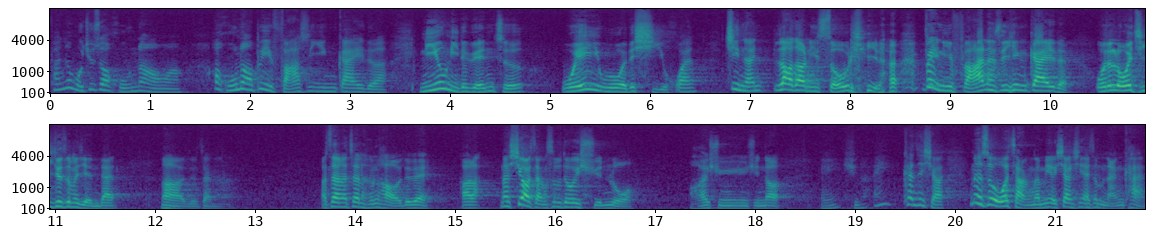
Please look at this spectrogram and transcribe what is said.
反正我就是要胡闹啊！啊，胡闹被罚是应该的啊。你有你的原则，我也有我的喜欢，竟然落到你手里了，被你罚那是应该的。我的逻辑就这么简单啊，就这样啊，站那站的很好，对不对？好了，那校长是不是都会巡逻？还巡巡巡巡到，哎，许诺，哎，看这小孩，那时候我长得没有像现在这么难看，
